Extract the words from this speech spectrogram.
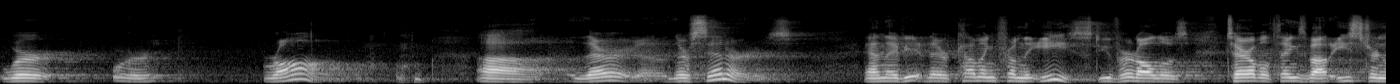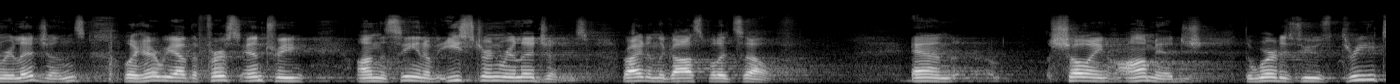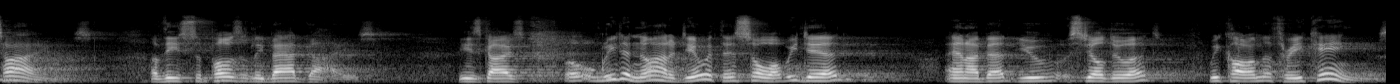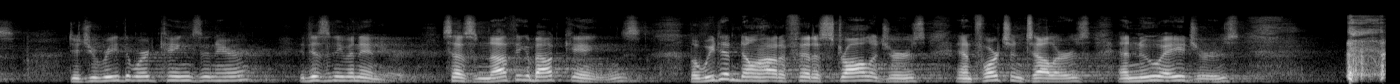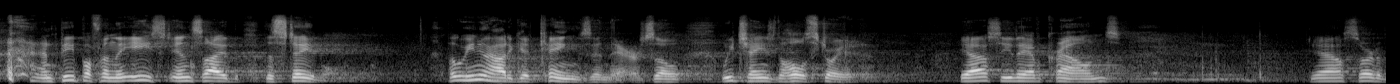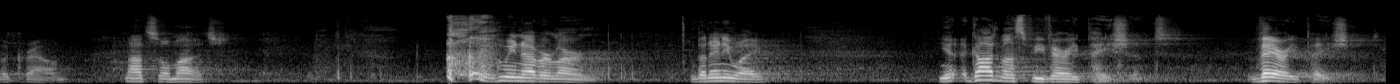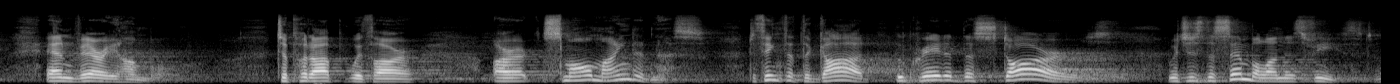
were, were wrong. Uh, they're, they're sinners. and they they're coming from the east. You've heard all those terrible things about Eastern religions. Well, here we have the first entry on the scene of Eastern religions, right in the gospel itself. And showing homage, the word is used three times of these supposedly bad guys. These guys, well, we didn't know how to deal with this, so what we did, and I bet you still do it, we call them the three kings. Did you read the word kings in here? It isn't even in here. It says nothing about kings, but we didn't know how to fit astrologers and fortune tellers and new agers and people from the east inside the stable. But we knew how to get kings in there, so we changed the whole story. Yeah, see, they have crowns. Yeah, sort of a crown, not so much. we never learn. But anyway, God must be very patient, very patient, and very humble to put up with our, our small mindedness, to think that the God who created the stars, which is the symbol on this feast,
